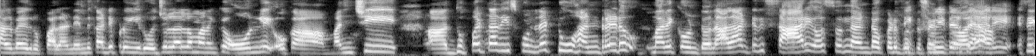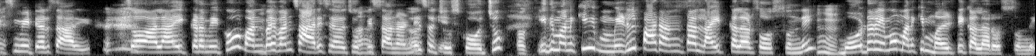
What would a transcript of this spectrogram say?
నలభై ఐదు రూపాయలు అండి ఎందుకంటే ఇప్పుడు ఈ రోజులలో మనకి ఓన్లీ ఒక మంచి ఆ, దుపట్టా తీసుకుంటే టూ హండ్రెడ్ మనకి ఉంటుంది. అలాంటిది సారీ వస్తుంది అంటే ఒకటి. సిక్స్ మీటర్ సారీ సో అలా ఇక్కడ మీకు వన్ బై వన్ సారీస్ చూపిస్తానండి. సో. చూసుకోవచ్చు. ఇది మనకి మిడిల్ పార్ట్ అంతా లైట్ కలర్స్ వస్తుంది. బోర్డర్ ఏమో మనకి మల్టీ కలర్ వస్తుంది.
